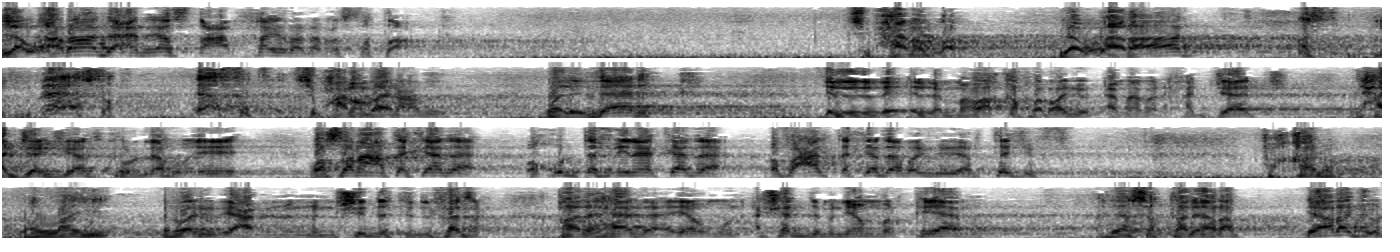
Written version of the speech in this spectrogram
لو أراد أن يصنع الخير لما استطاع. سبحان الله. لو أراد لا يستطيع لا يستطيع. سبحان الله العظيم. ولذلك لما وقف الرجل أمام الحجاج الحجاج يذكر له إيه؟ وصنعت كذا وقلت فينا كذا وفعلت كذا الرجل يرتجف. فقالوا والله الرجل يعني من, شدة الفزع. قال هذا يوم أشد من يوم القيامة. يا ستار يا رب. يا رجل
